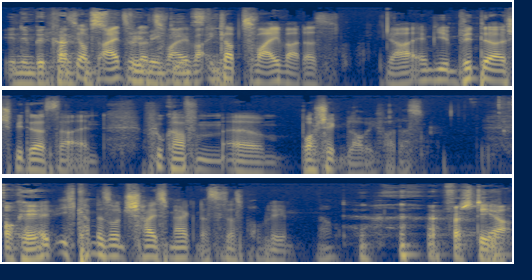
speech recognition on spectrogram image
in den bekannten Ich weiß nicht, ob es eins oder zwei war, ich glaube zwei war das. Ja, irgendwie im Winter spielte das da ein Flughafen ähm, Washington, glaube ich, war das. Okay. Äh, ich kann mir so einen Scheiß merken, das ist das Problem. Ne? Verstehe. Ja,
